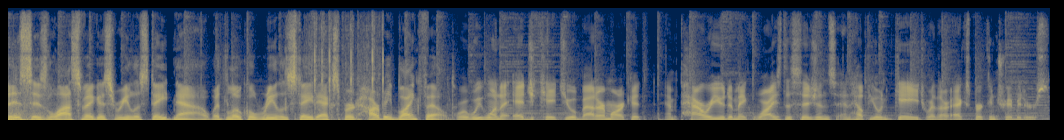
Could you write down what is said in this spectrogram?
This is Las Vegas Real Estate Now with local real estate expert Harvey Blankfeld. where we want to educate you about our market, empower you to make wise decisions, and help you engage with our expert contributors.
